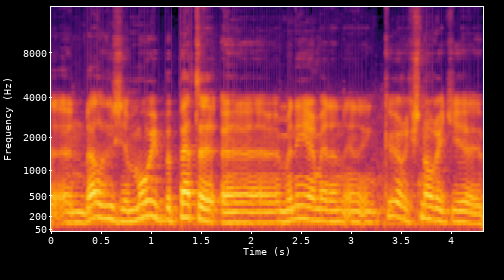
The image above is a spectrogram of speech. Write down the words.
een Belgische mooi bepette eh, meneer met een, een keurig snorretje,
